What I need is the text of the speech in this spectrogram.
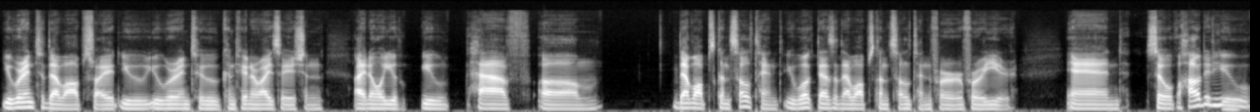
you were into DevOps, right? You you were into containerization. I know you you have um, DevOps consultant. You worked as a DevOps consultant for for a year, and so how did you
